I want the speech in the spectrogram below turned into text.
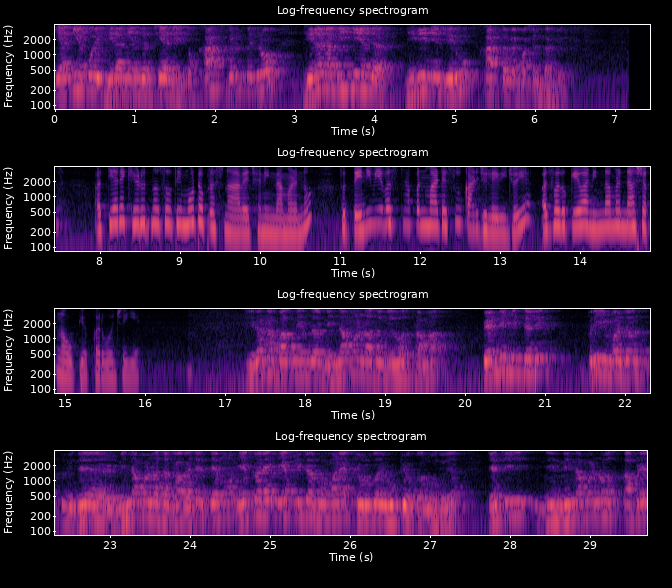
એ અન્ય કોઈ જીરાની અંદર છે નહીં. તો ખાસ ખેડૂત મિત્રો, જીરાના બીજની અંદર નિધિની જીરું ખાસ તમે પસંદ કરજો. અત્યારે ખેડૂતનો સૌથી મોટો પ્રશ્ન આવે છે નિંદામણનો. તો તેની વ્યવસ્થાપન માટે શું કાળજી લેવી જોઈએ? અથવા તો કેવા નિંદામણ નાશકનો ઉપયોગ કરવો જોઈએ? જીરાના પાકની અંદર નિંદામણનાશક વ્યવસ્થામાં પેન્ડીમિથેલિન પ્રી ઇમર્જન્સ જે નિંદામણનાશક આવે છે તેનો એકરે એક લીટર પ્રમાણે ખેડૂતોએ ઉપયોગ કરવો જોઈએ જેથી નિંદામણનો આપણે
